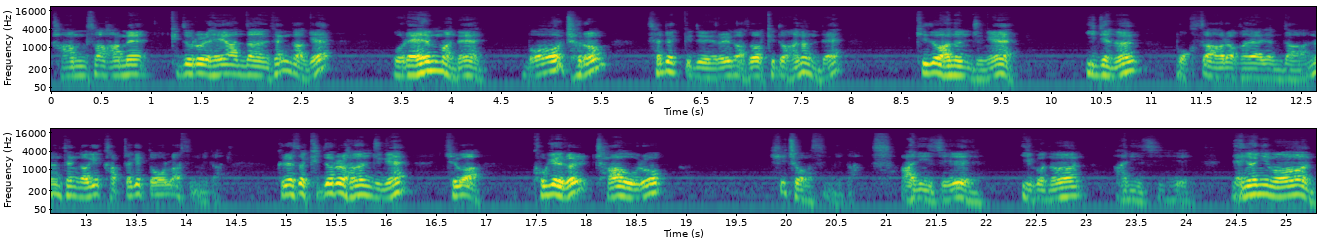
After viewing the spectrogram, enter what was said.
감사함에 기도를 해야 한다는 생각에 오랜만에 뭐처럼 새벽 기도회를 가서 기도하는데 기도하는 중에 이제는 목사하러 가야 된다는 생각이 갑자기 떠올랐습니다. 그래서 기도를 하는 중에 제가 고개를 좌우로 휘저었습니다. 아니지, 이거는 아니지. 내년이면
